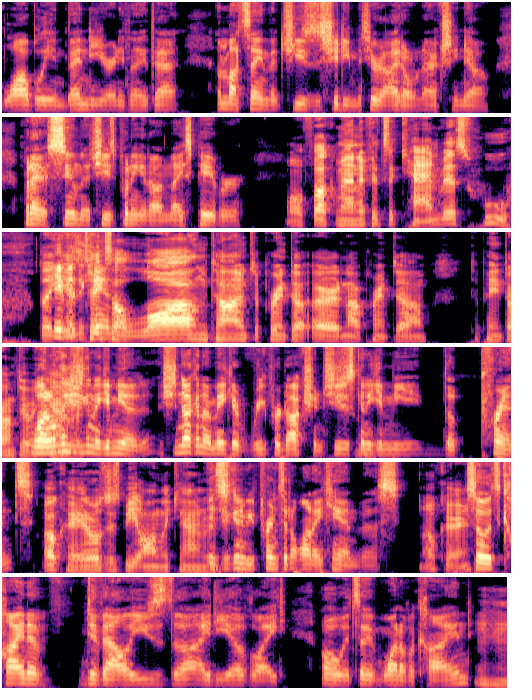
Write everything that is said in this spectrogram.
wobbly and bendy or anything like that. I'm not saying that she uses shitty material. I don't actually know, but I assume that she's putting it on nice paper. Well, fuck, man. If it's a canvas, whew, like If it takes a long time to print or not print um to paint onto. Well, I don't think she's gonna give me a. She's not gonna make a reproduction. She's just gonna give me the print. Okay, it'll just be on the canvas. It's just gonna be printed on a canvas. Okay. So it's kind of devalues the idea of like, oh, it's a one of a kind. Mm-hmm.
